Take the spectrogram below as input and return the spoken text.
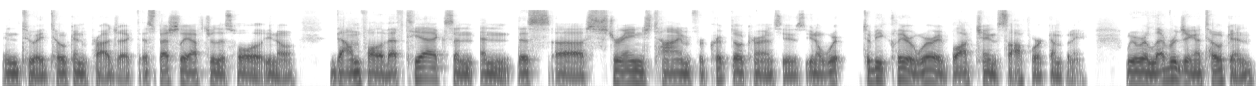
into a token project, especially after this whole you know downfall of FTX and and this uh, strange time for cryptocurrencies? You know, we're to be clear, we're a blockchain software company. We were leveraging a token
